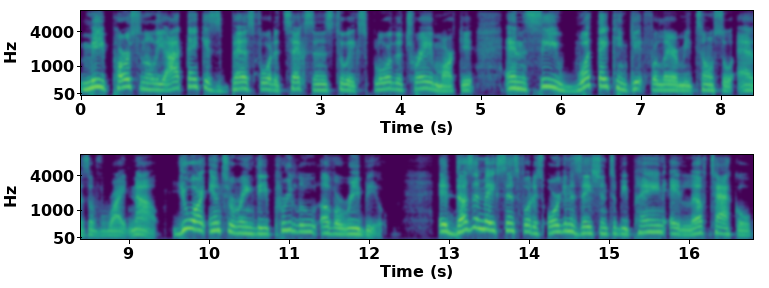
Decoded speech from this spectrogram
me personally, I think it's best for the Texans to explore the trade market and see what they can get for Laremy Tunsil as of right now. You are entering the prelude of a rebuild. It doesn't make sense for this organization to be paying a left tackle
